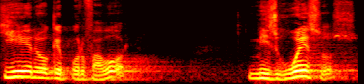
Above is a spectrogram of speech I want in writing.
Quiero que por favor mis huesos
